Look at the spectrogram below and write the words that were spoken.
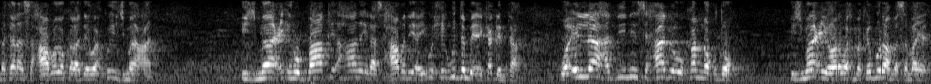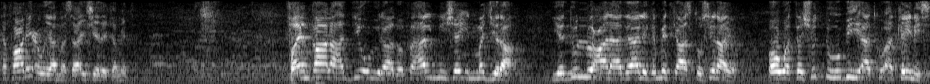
maalan saxaabadoo kale hadday wax ku ijmaacaan ijmaaci inuu baaqi ahaado ilaa saxaabadii ay wixii ugu dambeey ay ka dhintaan. Wa ilaa haddii nin saxaabi uu ka noqdo ijmaacii hore wax maka buraa ma sameeya tafaariic weeyaan masaa-isheeday ka mid. Fain qaala haddii uu yidhaahdo fahal min shayin ma jiraa yadullu calaa dalika midkaas tusinayo oo watashuduhu bihi aad ku adkaynaysa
